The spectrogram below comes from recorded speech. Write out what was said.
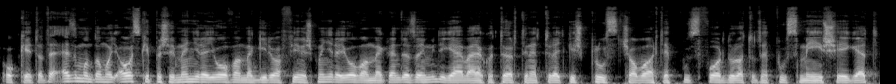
oké, okay, tehát ez mondom, hogy ahhoz képest, hogy mennyire jól van megírva a film, és mennyire jól van megrendezve, hogy mindig elvárok a történettől egy kis plusz csavart, egy plusz fordulatot, egy plusz mélységet,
